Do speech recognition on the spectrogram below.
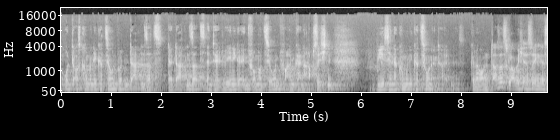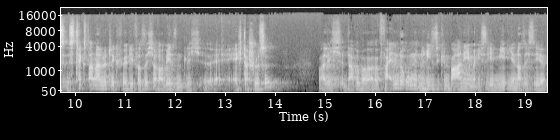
Und aus Kommunikation wird ein Datensatz. Der Datensatz enthält weniger Informationen, vor allem keine Absichten, wie es in der Kommunikation enthalten ist. Genau, und das ist, glaube ich, deswegen ist, ist Textanalytik für die Versicherer wesentlich äh, echter Schlüssel weil ich darüber Veränderungen in Risiken wahrnehme. Ich sehe Medien, also ich sehe,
